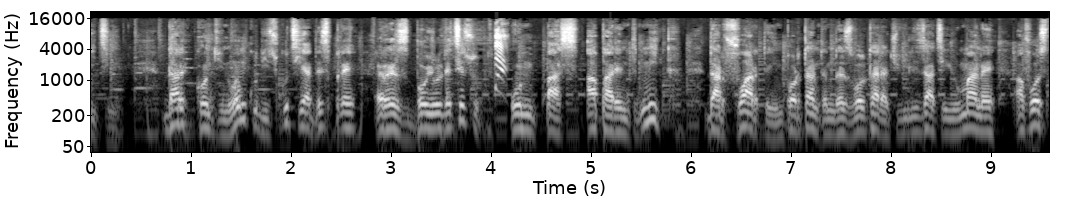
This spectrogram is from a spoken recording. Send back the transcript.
iții. Dar continuăm cu discuția despre războiul de țesut. Un pas aparent mic, dar foarte important în dezvoltarea civilizației umane a fost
